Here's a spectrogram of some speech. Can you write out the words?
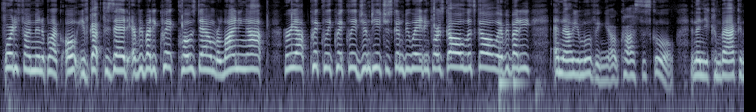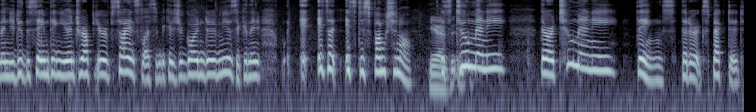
45 minute block. Oh, you've got phys ed. Everybody quick, close down. We're lining up. Hurry up, quickly, quickly. Gym teacher's going to be waiting for us. Go, let's go, everybody. And now you're moving you know, across the school. And then you come back and then you do the same thing. You interrupt your science lesson because you're going to music. And then it, it's, a, it's dysfunctional. Yeah, It's th- too many, there are too many things that are expected.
